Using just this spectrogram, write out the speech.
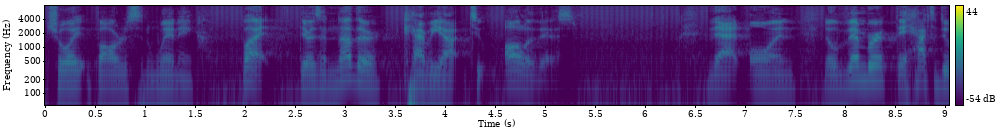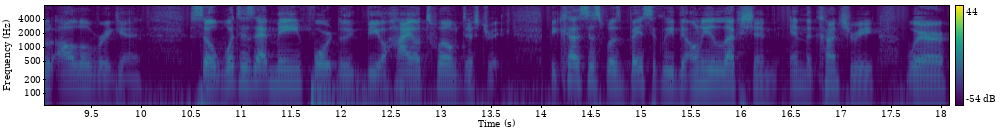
Troy Balderson winning. But there's another caveat to all of this that on November, they have to do it all over again. So, what does that mean for the, the Ohio 12 district? Because this was basically the only election in the country where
